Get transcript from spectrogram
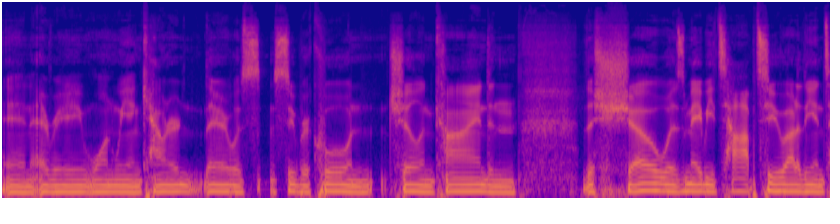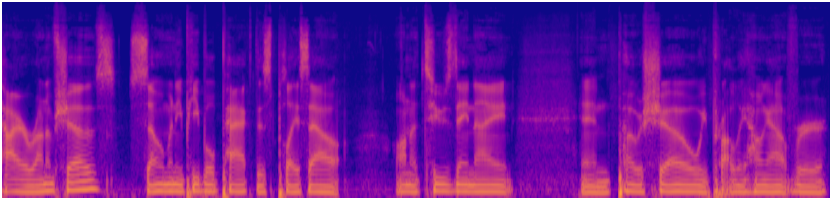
and everyone we encountered there was super cool and chill and kind and the show was maybe top two out of the entire run of shows. So many people packed this place out on a Tuesday night. And post show, we probably hung out for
